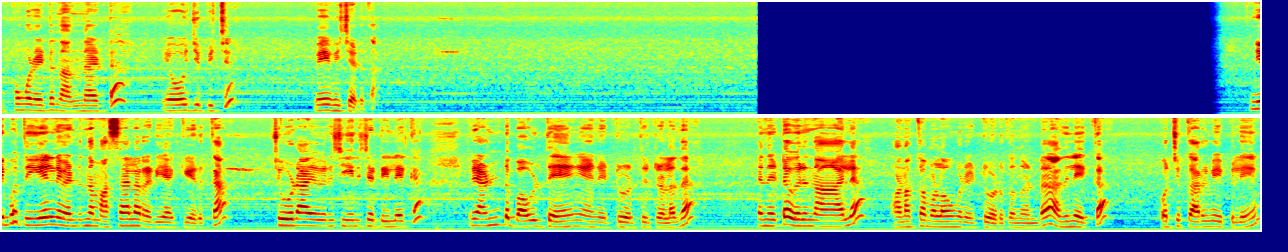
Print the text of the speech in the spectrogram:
ഉപ്പും കൂടെ ഇട്ട് നന്നായിട്ട് യോജിപ്പിച്ച് വേവിച്ചെടുക്കാം. ഇനിയിപ്പോൾ തീയലിന് വേണ്ടുന്ന മസാല റെഡിയാക്കി എടുക്കാം. ചൂടായ ഒരു ചീനിച്ചട്ടിയിലേക്ക് രണ്ട് ബൗൾ തേങ്ങയാണ് ഇട്ട് കൊടുത്തിട്ടുള്ളത്. എന്നിട്ട് ഒരു നാല് ഉണക്കമുളകും കൂടെ ഇട്ട് കൊടുക്കുന്നുണ്ട്. അതിലേക്ക് കുറച്ച് കറിവേപ്പിലയും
